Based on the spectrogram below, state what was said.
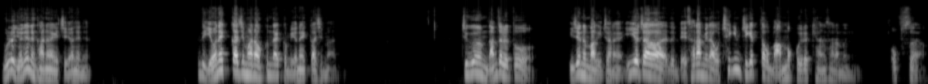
물론 연애는 가능하겠지, 연애는. 근데 연애까지만 하고 끝날 거면 연애까지만. 지금 남자들도 이제는 막 있잖아요. 이 여자가 내 사람이라고 책임지겠다고 마음 먹고 이렇게 하는 사람은 없어요.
